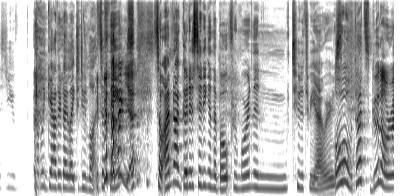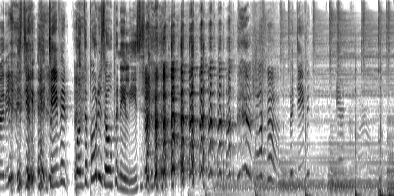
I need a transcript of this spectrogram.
as you've probably gathered, I like to do lots of things. Yes. So I'm not good at sitting in the boat for more than two to three hours. Oh, that's good already. Is Da- uh, David, well, the boat is open, Elise. but David and Carl.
